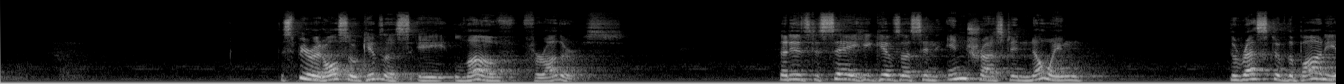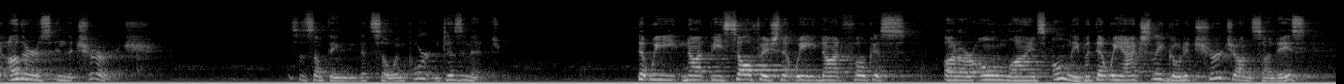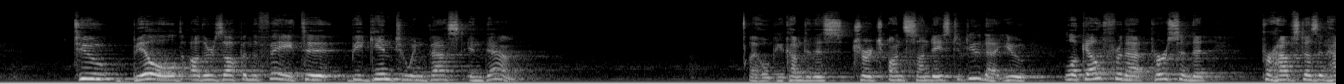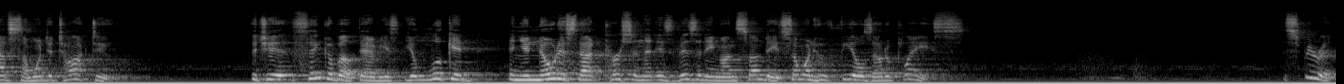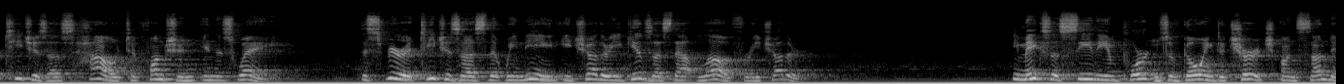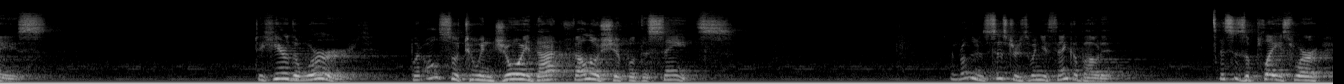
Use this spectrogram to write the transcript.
The Spirit also gives us a love for others. That is to say, He gives us an interest in knowing the rest of the body, others in the church. This is something that's so important, isn't it? That we not be selfish, that we not focus on our own lives only, but that we actually go to church on Sundays to build others up in the faith, to begin to invest in them. I hope you come to this church on Sundays to do that. You look out for that person that perhaps doesn't have someone to talk to. That you think about them, you, you look at and you notice that person that is visiting on Sundays, someone who feels out of place. The Spirit teaches us how to function in this way. The Spirit teaches us that we need each other. He gives us that love for each other. He makes us see the importance of going to church on Sundays, to hear the Word, but also to enjoy that fellowship of the saints. And, brothers and sisters, when you think about it, this is a place where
